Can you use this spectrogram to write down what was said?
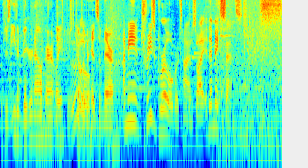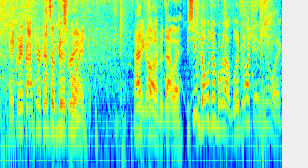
which is even bigger now apparently, just comes up and hits him there. I mean, trees grow over time, so I, that makes sense. Hey, great back here That's a from good Mystery. point. I hadn't thought of it that way. You see him double jump over that Lloid rocket? You know, like,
